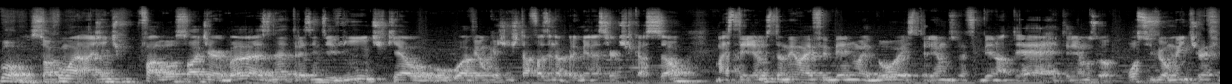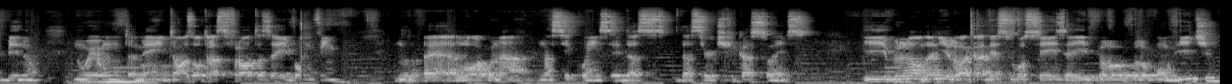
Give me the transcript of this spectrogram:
Bom, só como a gente falou só de Airbus, né, 320, que é o, o avião que a gente está fazendo a primeira certificação, mas teremos também o UFB no E2, teremos o UFB na TR, teremos possivelmente o UFB no, no E1 também. Então as outras frotas aí vão vir no, é, logo na, na sequência das, das certificações. E Brunão, Danilo, agradeço vocês aí pelo, pelo convite,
